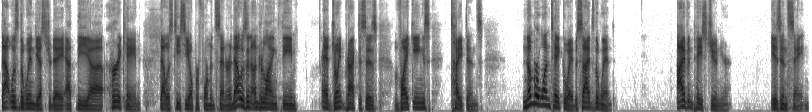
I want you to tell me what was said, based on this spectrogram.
that was the wind yesterday at the uh, hurricane that was TCO Performance Center, and that was an underlying theme at joint practices Vikings, Titans. Number one takeaway besides the wind Ivan Pace Jr. is insane.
